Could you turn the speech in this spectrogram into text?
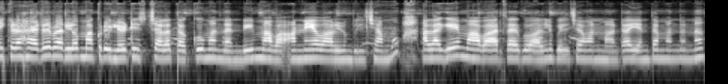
ఇక్కడ హైదరాబాద్లో మాకు రిలేటివ్స్ చాలా తక్కువ మంది అండి మా వా- అన్నయ్య వాళ్ళని పిలిచాము. అలాగే మా వారి తరపు వాళ్ళని పిలిచామన్నమాట. ఎంతమంది ఉన్నా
